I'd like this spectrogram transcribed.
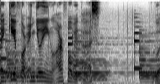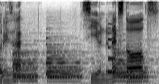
Thank you for enjoying Arvo with us. Gua Reza. See you in the next talks.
